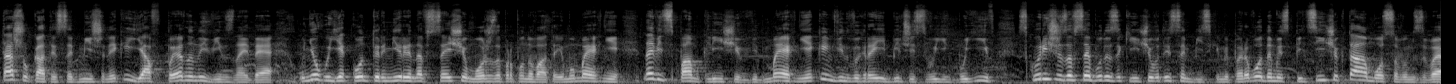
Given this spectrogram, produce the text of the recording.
та шукати сабмішен, який я впевнений він знайде. У нього є контрміри на все, що може запропонувати йому Мегні, навіть спам клінчів від Мегні, яким він виграє більшість своїх боїв, скоріше за все буде закінчуватись самбійськими переводами з підсічок та Амосовим зверху.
